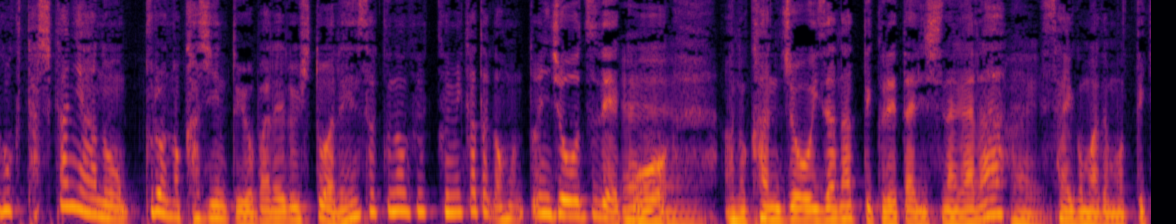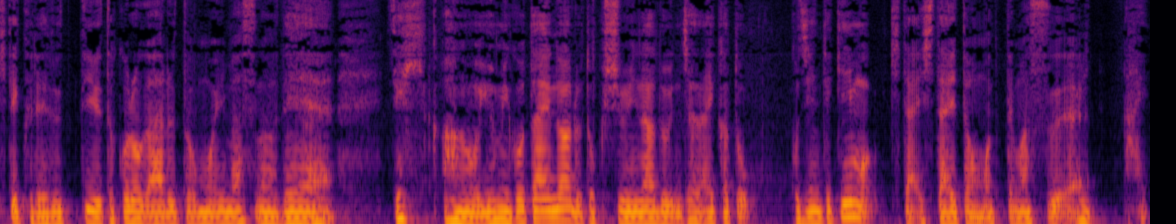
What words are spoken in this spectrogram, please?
すごく確かにあの、プロの歌人と呼ばれる人は連作の組み方が本当に上手で、こう、えー、あの、感情を誘ってくれたりしながら、はい、最後まで持ってきてくれるっていうところがあると思いますので、はい、ぜひ、あの、読み応えのある特集になるんじゃないかと、個人的にも期待したいと思ってます。はい。はい。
